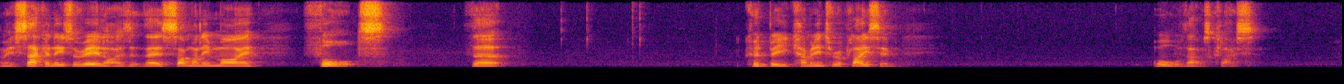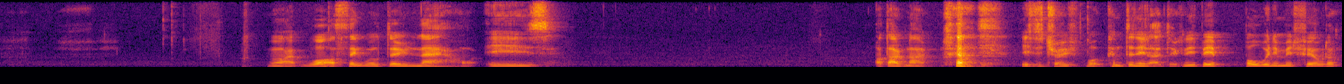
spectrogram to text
I mean, Saka needs to realise that there's someone in my thoughts that could be coming in to replace him. Oh, that was close. Right, what I think we'll do now is... I don't know, is the truth. What can Danilo do? Can he be a ball-winning midfielder?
